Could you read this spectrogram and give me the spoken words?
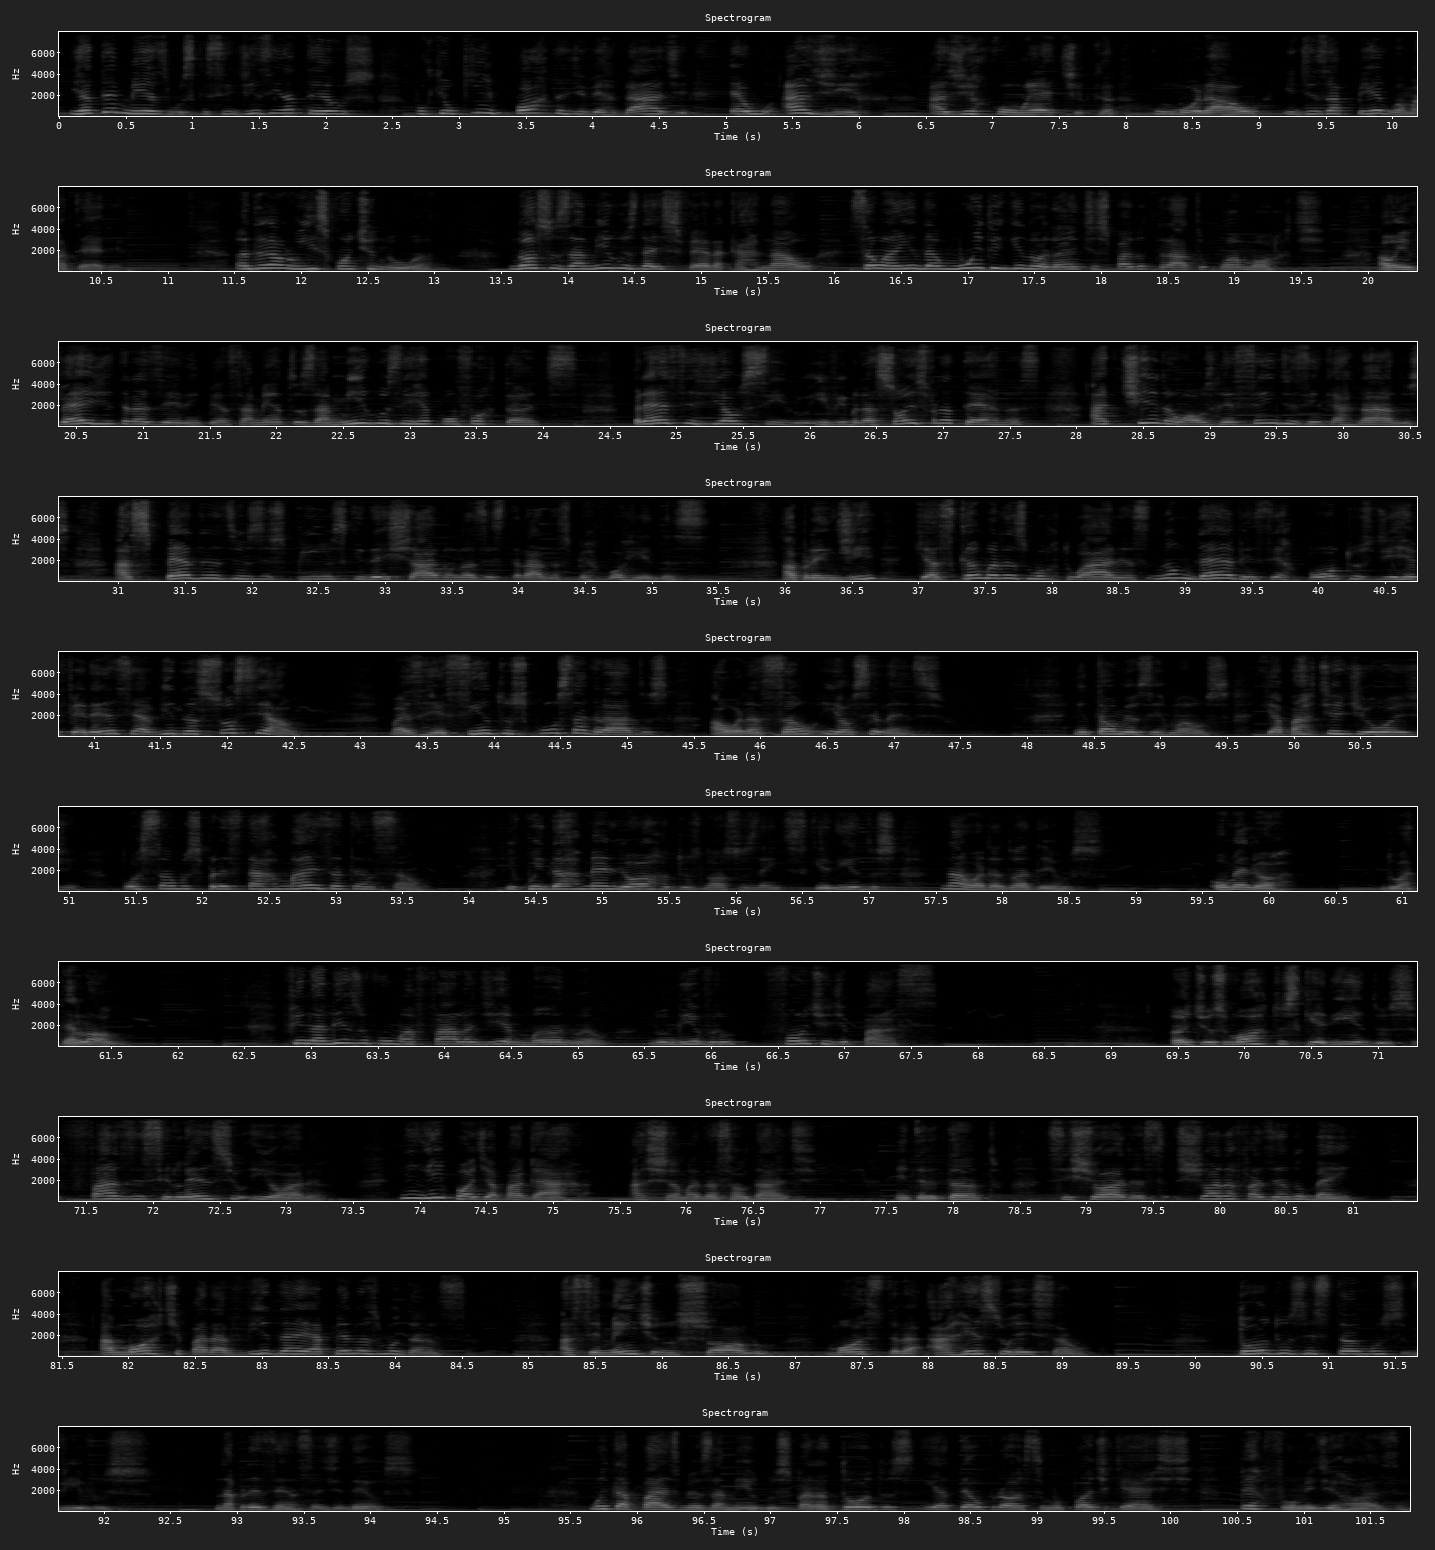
E até mesmo os que se dizem ateus, porque o que importa de verdade é o agir, agir com ética, com moral e desapego à matéria. André Luiz continua: nossos amigos da esfera carnal são ainda muito ignorantes para o trato com a morte. Ao invés de trazerem pensamentos amigos e reconfortantes, preces de auxílio e vibrações fraternas, atiram aos recém-desencarnados as pedras e os espinhos que deixaram nas estradas percorridas. Aprendi que as câmaras mortuárias não devem ser pontos de referência à vida social, mas recintos consagrados à oração e ao silêncio. Então, meus irmãos, que a partir de hoje possamos prestar mais atenção e cuidar melhor dos nossos entes queridos na hora do adeus. Ou melhor, do até logo. Finalizo com uma fala de Emmanuel no livro Fonte de Paz. Ante os mortos queridos, faze silêncio e ora. Ninguém pode apagar a chama da saudade. Entretanto, se choras, chora fazendo bem. A morte para a vida é apenas mudança. A semente no solo mostra a ressurreição. Todos estamos vivos na presença de Deus. Muita paz, meus amigos, para todos e até o próximo podcast Perfume de Rosa.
